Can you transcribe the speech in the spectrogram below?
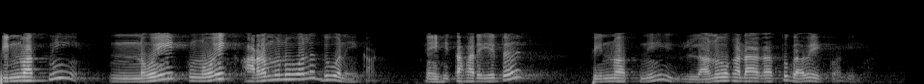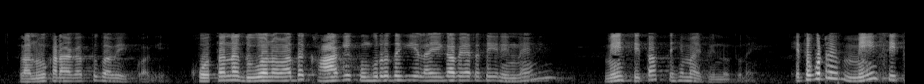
පින්වත්නි නොඑක් නොඑක් අරමුණු වල දුවන එකක්. මේ හිත හරියට පින්වත්නි ලණුව කඩාගත්තු ගවයෙක් වගේ. ලණුව කඩාගත්තු ගවයෙක් වගේ. කොතන දුවනවද කාගේ කුඹුරද කියලා ඒ ගවයට තේරෙන්නේ මේ සිතත් එහෙමයි පින්නතුනේ. එතකොට මේ සිත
